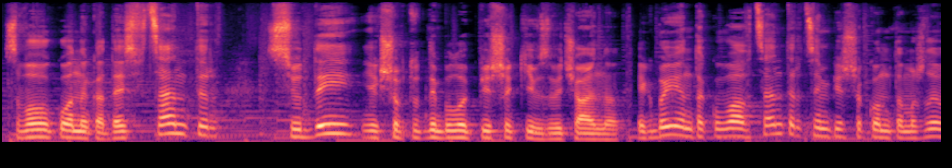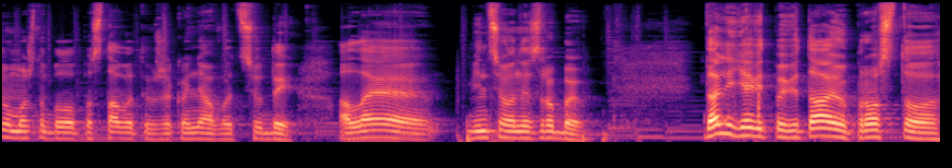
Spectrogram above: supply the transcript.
свого коника десь в центр, сюди, якщо б тут не було пішаків, звичайно. Якби він атакував центр цим пішаком, то можливо можна було поставити вже коня от сюди. Але він цього не зробив. Далі я відповідаю, просто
